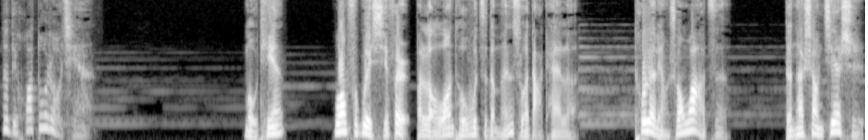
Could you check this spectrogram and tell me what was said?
那得花多少钱？某天，汪富贵媳妇儿把老汪头屋子的门锁打开了，偷了两双袜子。等他上街时，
